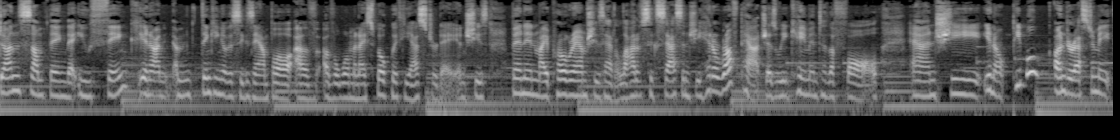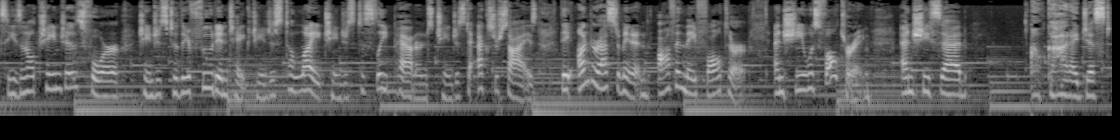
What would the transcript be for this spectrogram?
done something that you think, you know, I'm, I'm thinking of this example of, of a woman I spoke with yesterday, and she's been in my program. She's had a lot of success, and she hit a rough patch as we came into the fall. And she, you know, people underestimate seasonal changes for changes to their food intake, changes to light, changes to sleep patterns, changes to exercise. They underestimate it, and often they falter. And she was faltering. And she said, oh god i just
